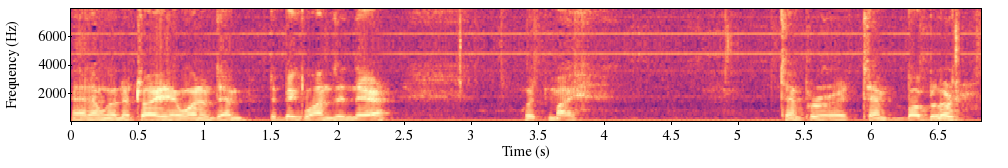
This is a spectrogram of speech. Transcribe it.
And I'm gonna try one of them, the big ones in there, with my temporary temp bubbler.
